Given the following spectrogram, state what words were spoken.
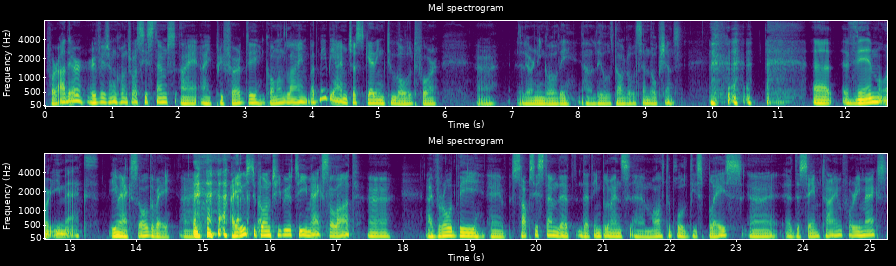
For other revision control systems, I, I prefer the command line, but maybe I'm just getting too old for learning all the uh, little toggles and options. uh, Vim or Emacs? Emacs all the way. Uh, I used to contribute to Emacs a lot. Uh, I've wrote the uh, subsystem that that implements uh, multiple displays at the same time for Emacs.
